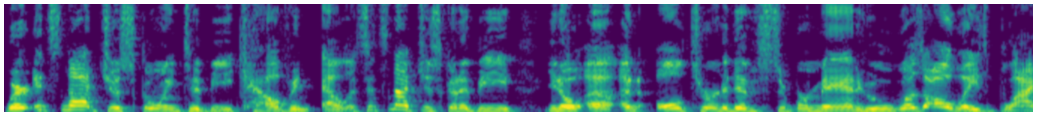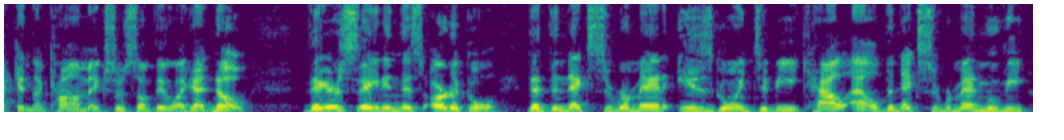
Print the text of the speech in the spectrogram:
where it's not just going to be Calvin Ellis. It's not just going to be, you know, an alternative Superman who was always black in the comics or something like that. No. They are saying in this article that the next Superman is going to be Kal-El. The next Superman movie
